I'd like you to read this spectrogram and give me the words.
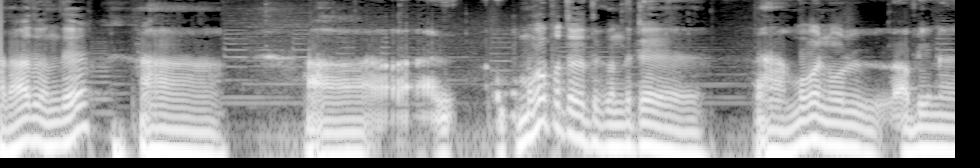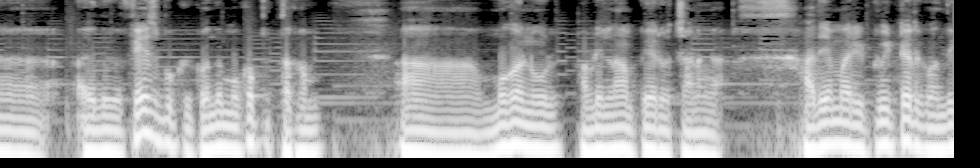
அதாவது வந்து முகப்புத்தகத்துக்கு வந்துட்டு முகநூல் அப்படின்னு இது ஃபேஸ்புக்கு வந்து முகப்புத்தகம் புத்தகம் முகநூல் அப்படின்லாம் பேர் வச்சானுங்க. அதே மாதிரி ட்விட்டருக்கு வந்து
